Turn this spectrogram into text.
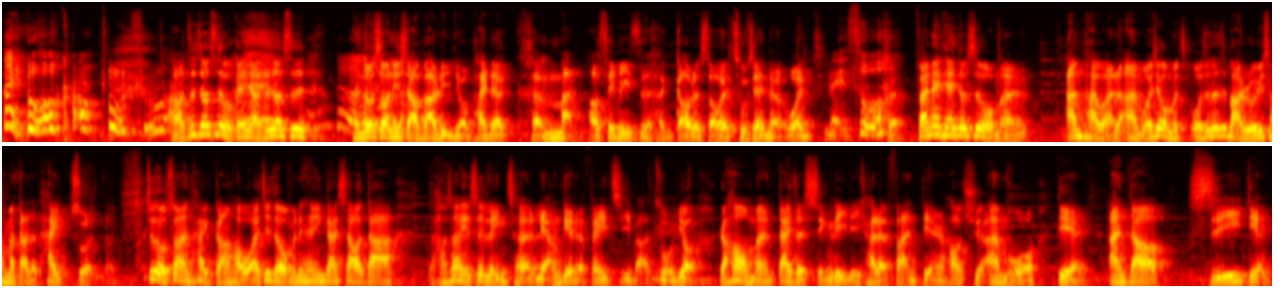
背，我快要吐出来。好，这就是我跟你讲，这就是很多时候你想要把旅游排的很满，然后 CP 值很高的时候会出现的问题。没错，对，反正那天就是我们安排完了按摩，而且我们我真的是把如意算盘打得太准了，就是我算的太刚好。我还记得我们那天应该是要搭，好像也是凌晨两点的飞机吧左右，然后我们带着行李离开了饭店，然后去按摩店按到。十一点，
